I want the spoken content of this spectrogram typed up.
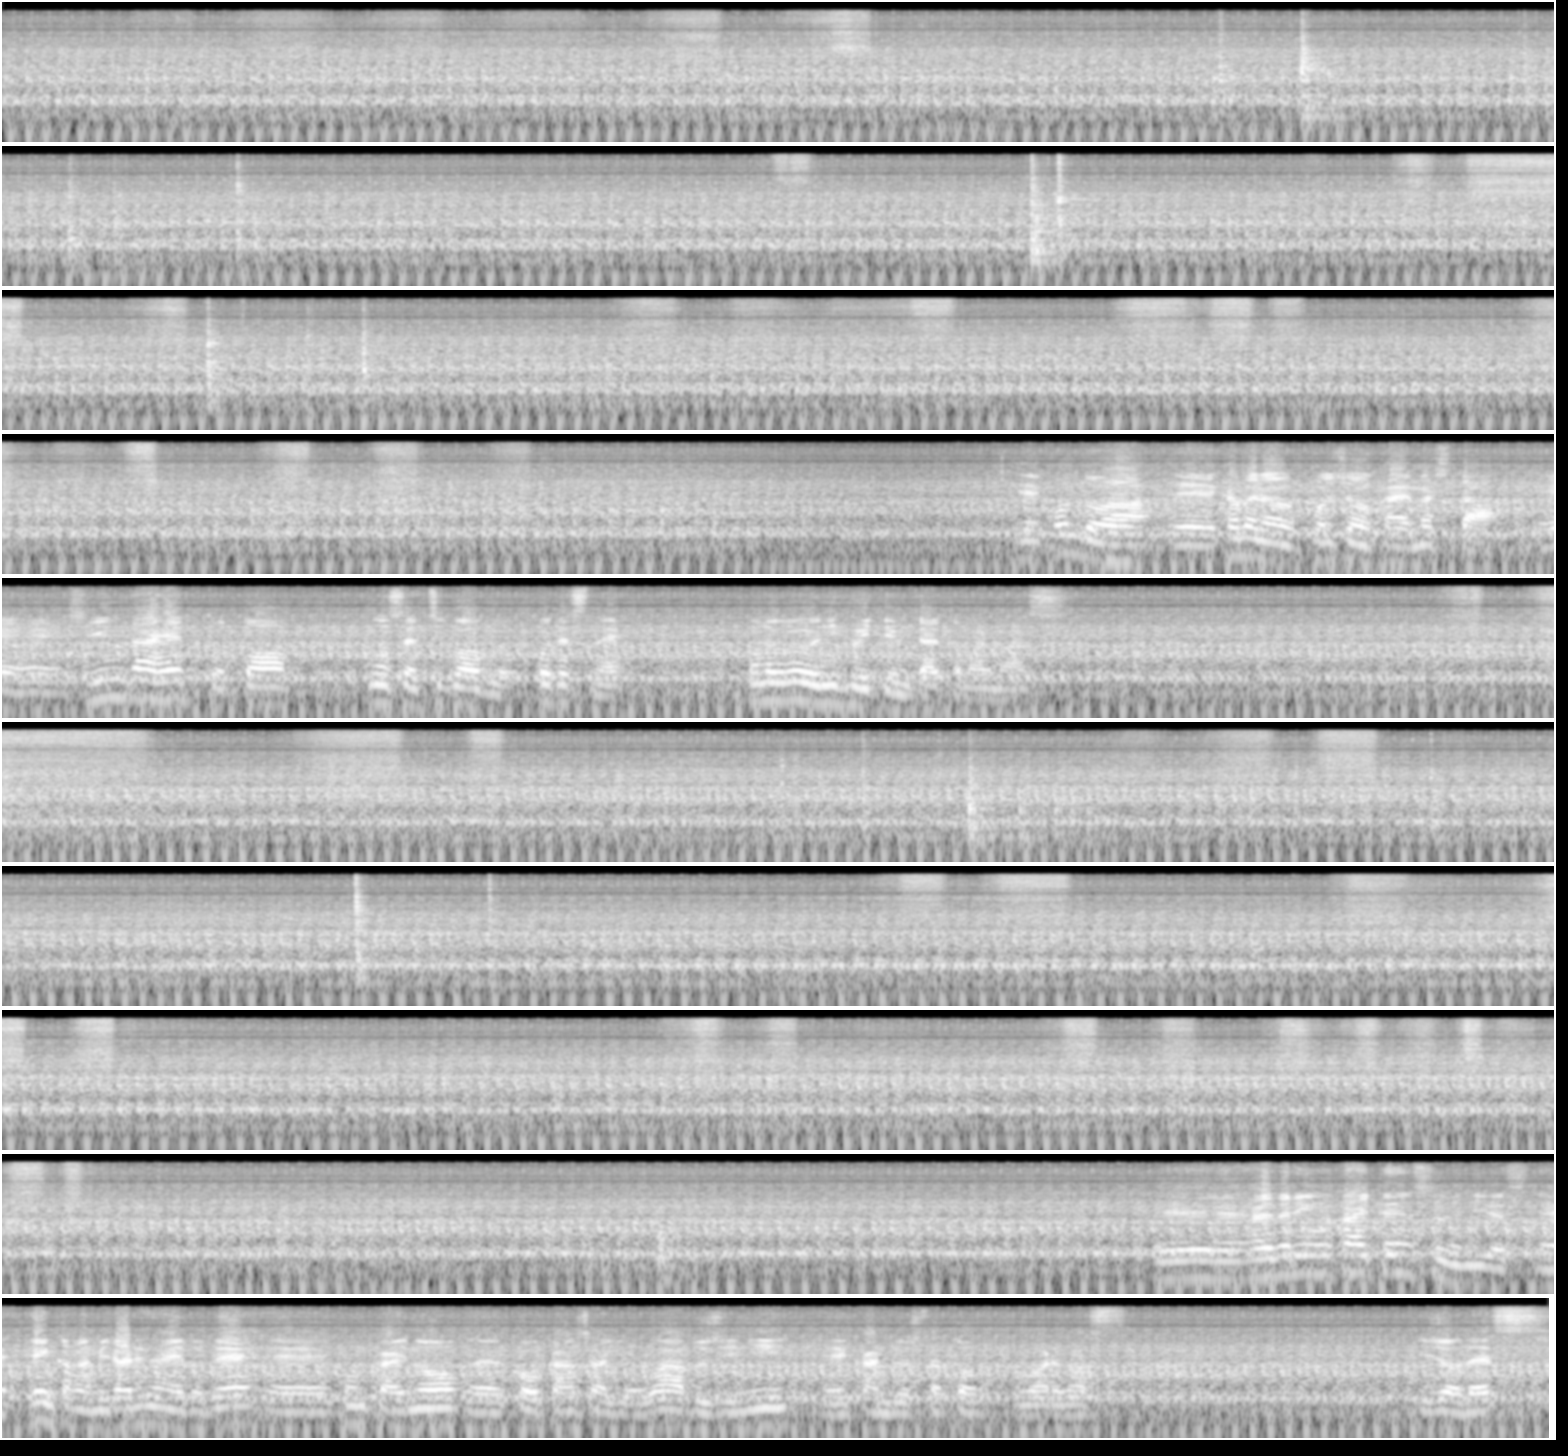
今度は、えー、カメラのポジションを変えました、えー、シリンダーヘッドとの接合部。ここですね。この部分に吹いてみたいと思います。アイドリング回転数にですね変化が見られないので、え今回の交換作業は無事に完了したと思われます。以上です。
